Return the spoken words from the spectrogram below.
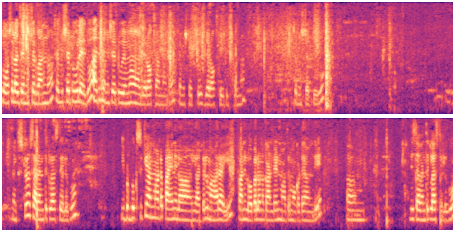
social semester one semester two లేదు. అది సెమిస్టర్ టూ ఏమో జెరాక్స్ అనమాట సెమిస్టర్ టూ జెరాక్స్ తీసుకున్నా semester two next seventh class Telugu. ఇప్పుడు బుక్స్కి అనమాట పైన ఇలా అట్టలు మారాయి కానీ లోపల ఉన్న కంటెంట్ మాత్రం ఒకటే ఉంది. Um, ఇది seventh class Telugu.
